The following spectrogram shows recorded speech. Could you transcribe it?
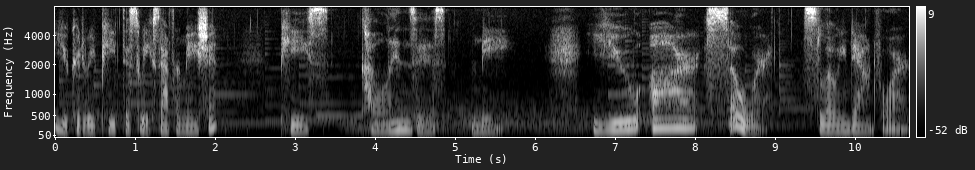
you could repeat this week's affirmation Peace cleanses me. You are so worth slowing down for.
